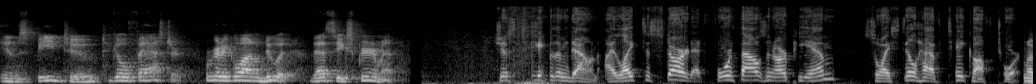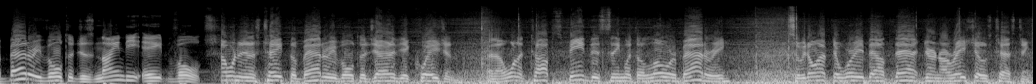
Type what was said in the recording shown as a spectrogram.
in speed to to go faster. We're going to go out and do it. That's the experiment. Just taper them down. I like to start at 4,000 RPM so I still have takeoff torque. My battery voltage is 98 volts. I want to just take the battery voltage out of the equation. And I want to top speed this thing with a lower battery so we don't have to worry about that during our ratios testing.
